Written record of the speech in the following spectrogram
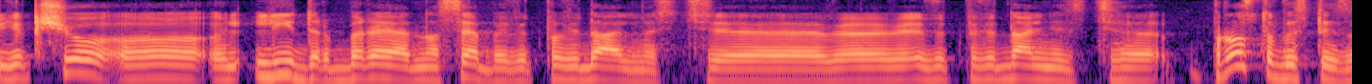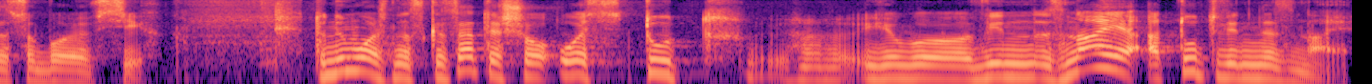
якщо е, лідер бере на себе відповідальність, е, відповідальність просто вести за собою всіх. То не можна сказати, що ось тут е, його він знає, а тут він не знає.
